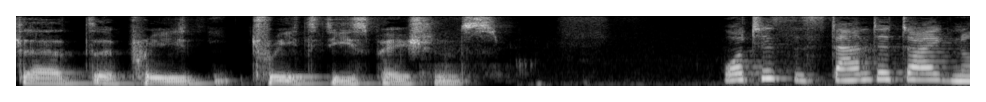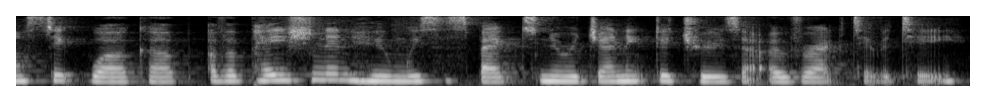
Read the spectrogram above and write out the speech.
that uh, pre- treat these patients. What is the standard diagnostic workup of a patient in whom we suspect neurogenic detrusor overactivity?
